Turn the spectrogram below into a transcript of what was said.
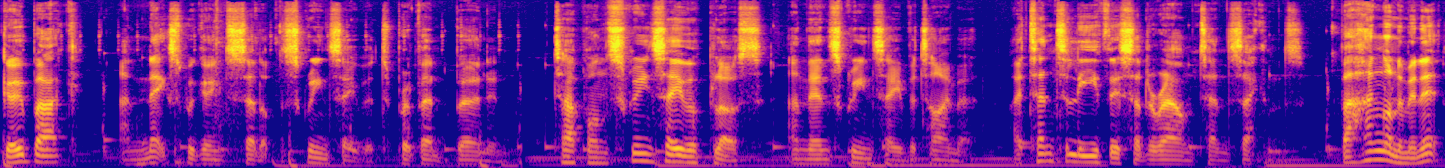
Go back and next we're going to set up the screensaver to prevent burn-in. Tap on Screensaver Plus and then Screensaver Timer. I tend to leave this at around 10 seconds. But hang on a minute,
